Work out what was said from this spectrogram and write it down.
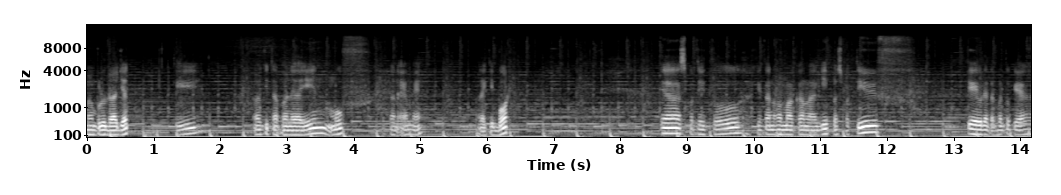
90 derajat. Oke lalu kita pandain move dan M ya. Pada keyboard. Ya seperti itu. Kita normalkan lagi perspektif. Oke udah terbentuk ya.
